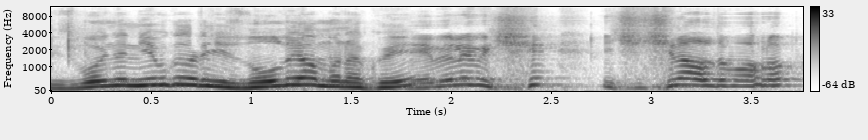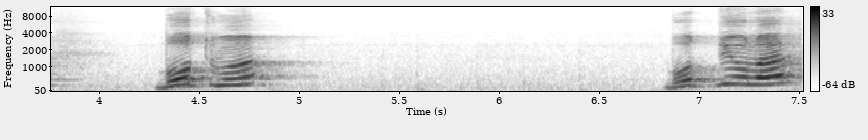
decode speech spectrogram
Biz bu oyunda niye bu kadar iyiyiz? Ne oluyor amına koyayım? Ne bileyim iki, iki kill aldım oğlum. Bot mu? Bot diyorlar.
